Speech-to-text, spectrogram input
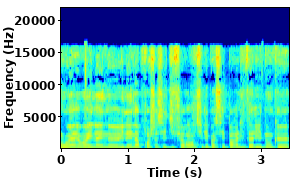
Ouais, ouais, il a une, il a une approche assez différente. Il est passé par l'Italie, donc euh,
